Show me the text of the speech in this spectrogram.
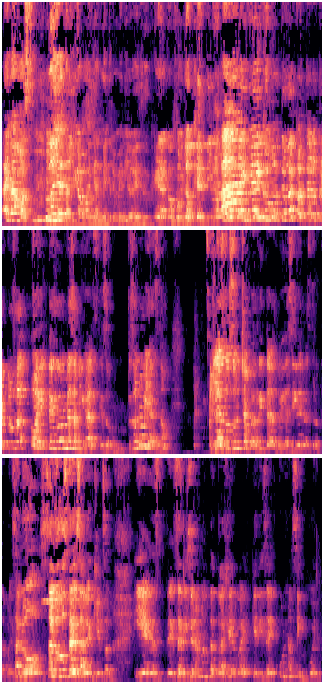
ahí vamos. No, lle- no llegamos ni al metro y medio. Era como el objetivo. Ay, güey, como te voy a contar otra cosa. Hoy tengo unas amigas que son, pues son novias, ¿no? Y las dos son chaparritas, güey, así de nuestro tamaño. Saludos, saludos, ustedes saben quién son. Y este, se hicieron un tatuaje, güey, que dice 1.50.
